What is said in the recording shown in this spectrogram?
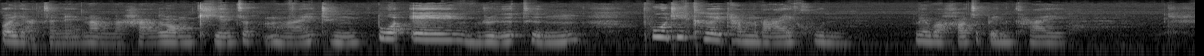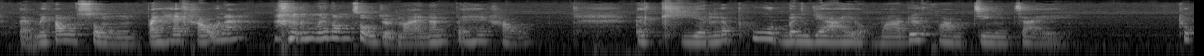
ก็อยากจะแนะนำนะคะ ลองเขียนจดหมายถึงตัวเองหรือถึงผู้ที่เคยทำร้ายคุณ ไม่ว่าเขาจะเป็นใคร แต่ไม่ต้องส่งไปให้เขานะ ไม่ต้องส่งจดหมายนั้นไปให้เขา แต่เขียนและพูดบรรยายออกมาด้วยความจริงใจ ทุก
